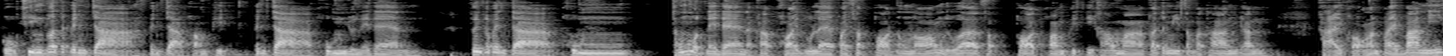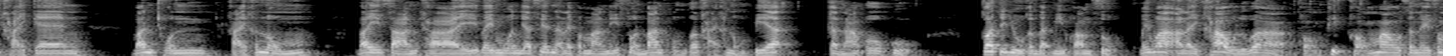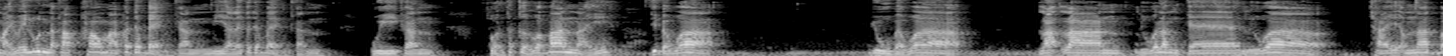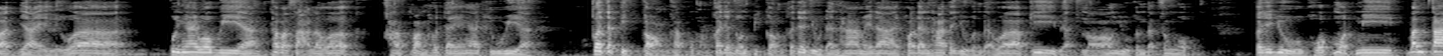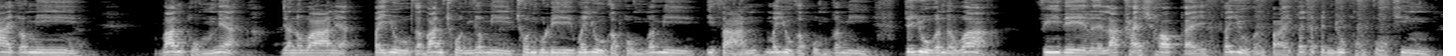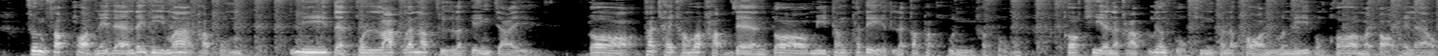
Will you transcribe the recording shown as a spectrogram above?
โกคิงก็จะเป็นจ่าเป็นจ่าความผิด เป็นจ่าคุมอยู่ในแดน ซึ่งก็เป็นจ่าคุมทั้งหมดในแดนนะครับ คอยดูแลคอยซัพพอร์ตน้องๆหรือว่าซัพพอร์ตความผิดที่เข้ามาก็จะมีสัมปทานกัน ขายของกันไปบ้านนี้ขายแกง บ้านชนขายขนม ใบสารขายใบมวนยาเส้นอะไรประมาณนี้ ส่วนบ้านผมก็ขายขนมเปี๊ยะกับน้ำโอกุ ก็จะอยู่กันแบบมีความสุข ไม่ว่าอะไรเข้าหรือว่าของผิดของเมาในสมัยวัยรุ่นนะครับ เข้ามาก็จะแบ่งกัน มีอะไรก็จะแบ่งกันคุยกัน ส่วนถ้าเกิดว่าบ้านไหนที่แบบว่า อยู่แบบว่าละลานหรือว่ารังแกหรือว่าใช้อำนาจบาดใหญ่หรือว่าพูดง่ายว่าเวีย ถ้าภาษาเราก็ฟังเข้าใจง่ายๆคือเวีย ก็จะปิดกล่องครับผมก็จะโดนปิดกล่องก็จะอยู่แดนห้าไม่ได้เพราะแดนห้าจะอยู่กันแบบว่าพี่แบบน้องอยู่กันแบบสงบ ก็จะอยู่ครบหมดมีบ้านใต้ก็มีบ้านผมเนี่ยยานวาเนี่ยไปอยู่กับบ้านชนก็มีชนบุรีมาอยู่กับผมก็มีอีสานมาอยู่กับผมก็มี จะอยู่กันแบบว่าฟรีเดย์เลยรักใครชอบใครก็อยู่กันไป ก็จะเป็นยุคของโกคิง ซึ่งซัพพอร์ตในแดนได้ดีมากครับผมมีแต่คนรักและนับถือและเกรงใจ ก็ถ้าใช้คำว่าครับแดนก็มีทั้งพระเดชและก็พระคุณครับผม ก็เคลียร์นะครับ เรื่องโกคิงพระนครวันนี้ผมก็มาตอบให้แล้ว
